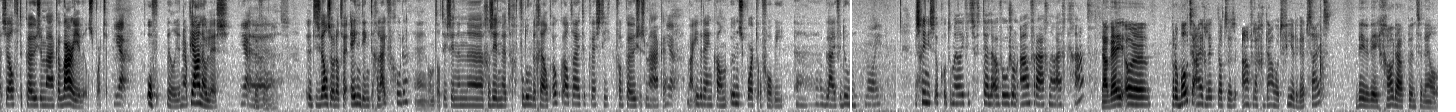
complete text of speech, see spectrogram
zelf de keuze maken waar je wil sporten. Ja. Of wil je naar pianoles? Ja. Eh, bijvoorbeeld. Het is wel zo dat we één ding tegelijk vergoeden. Hè, want dat is in een eh, gezin met voldoende geld ook altijd een kwestie van keuzes maken. Ja, Maar iedereen kan een sport of hobby eh, blijven doen. mooi. Misschien is het ook goed om heel even iets te vertellen over hoe zo'n aanvraag nou eigenlijk gaat. Nou, wij eh, promoten eigenlijk dat er aanvraag gedaan wordt via de website www.gouda.nl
